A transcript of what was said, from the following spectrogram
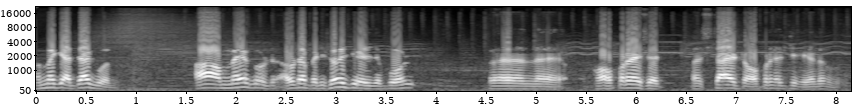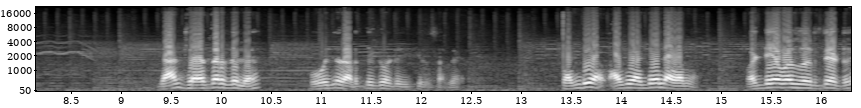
അമ്മയ്ക്ക് അറ്റാക്ക് വന്നു. ആ അമ്മയെ കൊണ്ട് അവിടെ പരിശോധിച്ച് കഴിഞ്ഞപ്പോൾ പിന്നെ ഓപ്പറേഷൻ ഫസ്റ്റായിട്ട് ഓപ്പറേറ്റ് ചെയ്യണമെന്ന്. ഞാൻ ക്ഷേത്രത്തിൽ പൂജ നടത്തിക്കൊണ്ടിരിക്കുന്ന സമയം. വണ്ടി അത് വണ്ടിയല്ല വന്നു? വണ്ടിയെ വന്ന് നിർത്തിയിട്ട്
